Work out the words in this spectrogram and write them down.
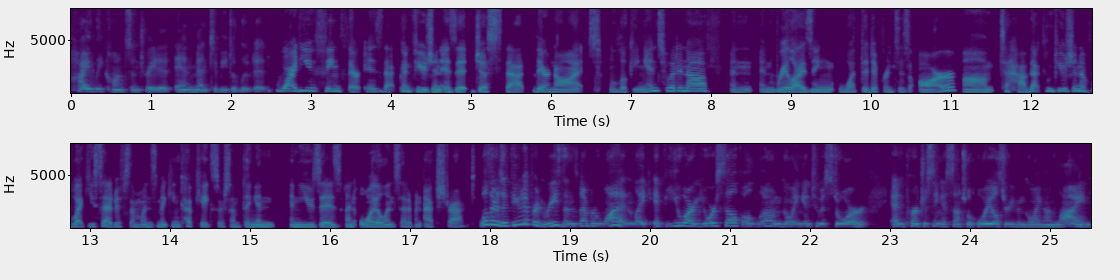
highly concentrated and meant to be diluted. Why do you think there is that confusion? Is it just that they're not looking into it enough and and realizing what the differences are um, to have that confusion of like you said if someone's making cupcakes or something and and uses an oil instead of an extract? Well, there's a few different reasons. Number one, like if you are yourself alone going into a store and purchasing essential oils or even going online,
